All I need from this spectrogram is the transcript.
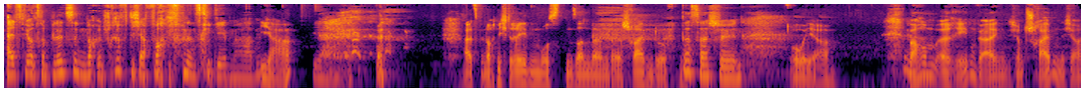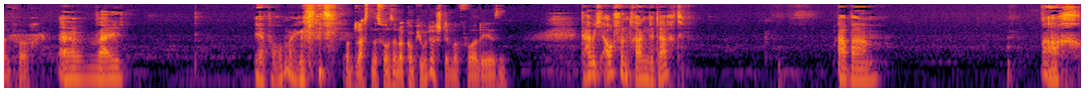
Als wir unsere Blödsinn noch in schriftlicher Form von uns gegeben haben. Ja. Ja. Als wir noch nicht reden mussten, sondern äh, schreiben durften. Das war schön. Oh ja. Warum äh, reden wir eigentlich und schreiben nicht einfach? Äh, weil. Ja, warum eigentlich? Und lassen es von so einer Computerstimme vorlesen. Da habe ich auch schon dran gedacht. Aber. Ach,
